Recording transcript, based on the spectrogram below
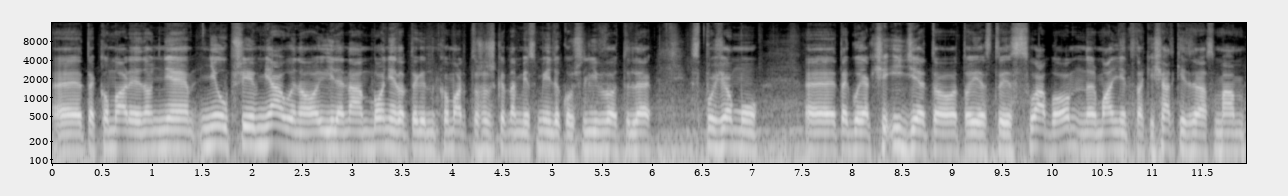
e, te komary no, nie, nie uprzyjemniały. No, ile na ambonie to ten komar troszeczkę tam jest mniej dokuczliwy, o tyle z poziomu tego jak się idzie, to, to, jest, to jest słabo. Normalnie to takie siatki teraz mam,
